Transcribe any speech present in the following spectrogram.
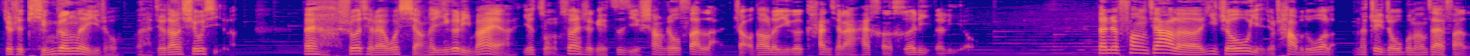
就是停更了一周啊，就当休息了。哎呀，说起来，我想了一个礼拜啊，也总算是给自己上周犯懒找到了一个看起来还很合理的理由。但这放假了一周也就差不多了，那这周不能再犯了，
